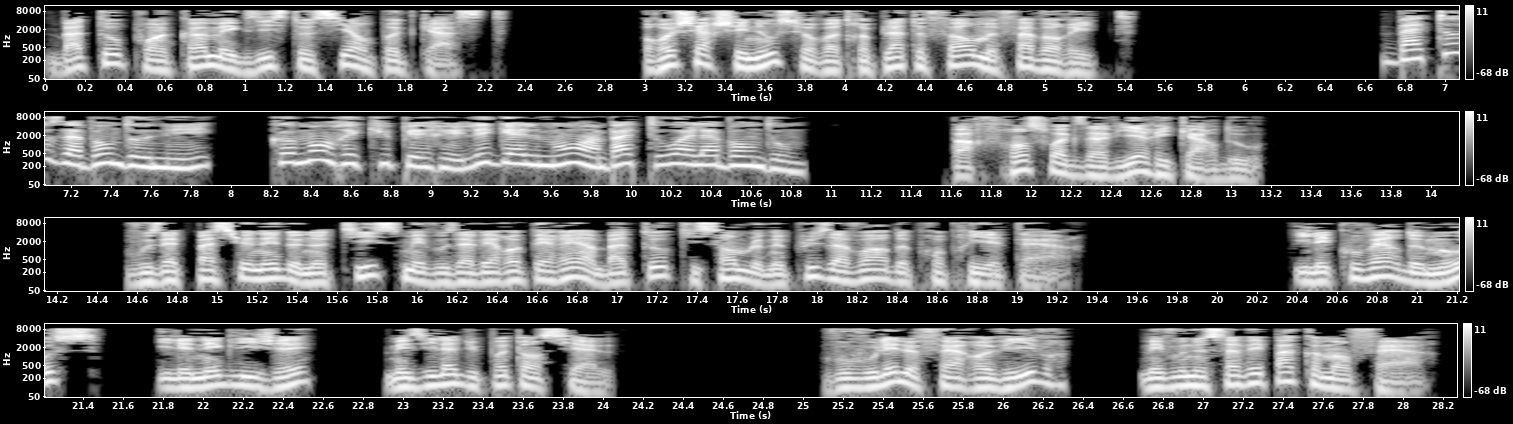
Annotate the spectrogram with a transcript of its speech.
bateau.com existe aussi en podcast. Recherchez-nous sur votre plateforme favorite. Bateaux abandonnés, comment récupérer légalement un bateau à l'abandon? Par François-Xavier Ricardou. Vous êtes passionné de nautisme et vous avez repéré un bateau qui semble ne plus avoir de propriétaire. Il est couvert de mousse, il est négligé, mais il a du potentiel. Vous voulez le faire revivre, mais vous ne savez pas comment faire.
